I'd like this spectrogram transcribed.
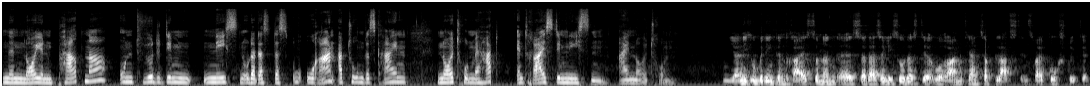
einen neuen Partner und würde dem nächsten oder das, das Uranatom, das kein Neutron mehr hat, entreißt dem nächsten ein Neutron. Ja, nicht unbedingt entreißt, sondern äh, es ist ja tatsächlich so, dass der Urankern zerplatzt in zwei Bruchstücke.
